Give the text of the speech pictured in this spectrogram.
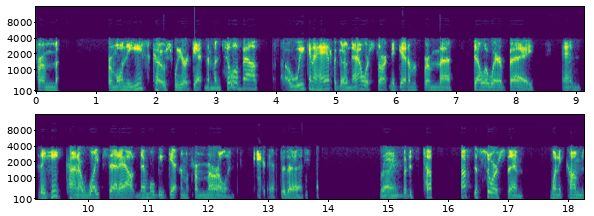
from from on the East Coast. We were getting them until about a week and a half ago. Now we're starting to get them from uh, Delaware Bay, and the heat kind of wipes that out. And then we'll be getting them from Maryland after that. Right. But it's tough tough to source them when it comes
